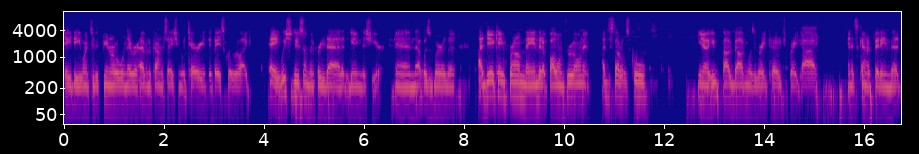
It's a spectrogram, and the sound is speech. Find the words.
AD went to the funeral when they were having a conversation with Terry, and they basically were like, hey, we should do something for your dad at the game this year. And that was where the idea came from. They ended up following through on it. I just thought it was cool. You know, he, Bobby Bowden was a great coach, great guy. And it's kind of fitting that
